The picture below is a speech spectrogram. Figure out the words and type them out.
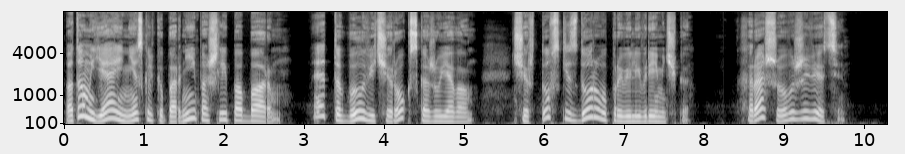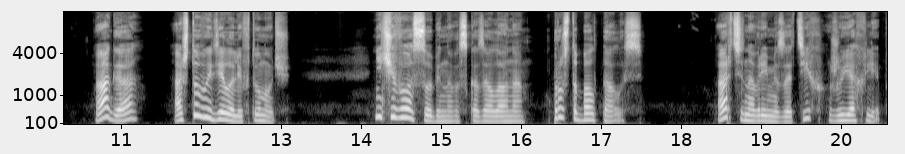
Потом я и несколько парней пошли по барам. Это был вечерок, скажу я вам. Чертовски здорово провели времечко. Хорошо вы живете. Ага. А что вы делали в ту ночь? «Ничего особенного», — сказала она. «Просто болталась». Арти на время затих, жуя хлеб.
